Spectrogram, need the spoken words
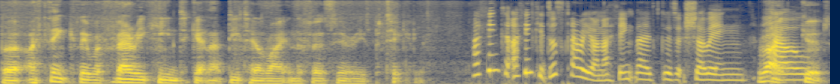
But i think they were very keen to get that detail right in the first series particularly. I think I think it does carry on. I think they're good at showing right how good.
